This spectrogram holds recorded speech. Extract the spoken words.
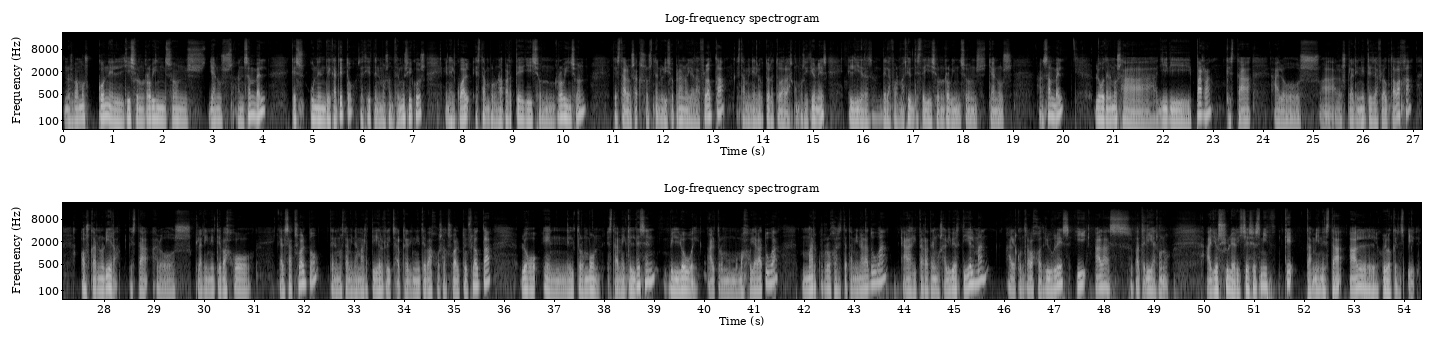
Nos vamos con el Jason Robinson's Janus Ensemble, que es un endecateto, es decir, tenemos 11 músicos, en el cual están por una parte Jason Robinson, que está a los saxos tenor y soprano y a la flauta, es también el autor de todas las composiciones, el líder de la formación de este Jason Robinson's Janus Ensemble. Luego tenemos a Gidi Parra, que está a los, a los clarinetes y a flauta baja, a Oscar Noriega, que está a los clarinete bajo y al saxo alto. Tenemos también a Marty Elrich al clarinete bajo, saxo alto y flauta. Luego en el trombón está Michael Dessen, Bill Lowe al trombón bajo y a la tuba, Marcus Rojas está también a la tuba, a la guitarra tenemos a Liberty Elman, al contrabajo a Drew Gress y a las baterías, bueno, a George Schuller y Chess Smith, que también está al glockenspiel.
